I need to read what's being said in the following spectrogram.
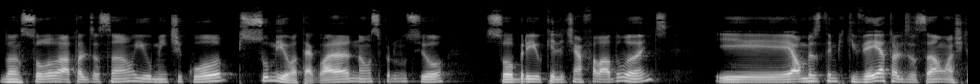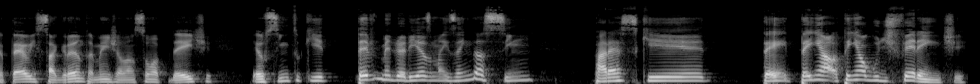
Lançou a atualização e o Mintico sumiu. Até agora não se pronunciou sobre o que ele tinha falado antes. E ao mesmo tempo que veio a atualização, acho que até o Instagram também já lançou um update. Eu sinto que teve melhorias, mas ainda assim parece que tem, tem, tem algo diferente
